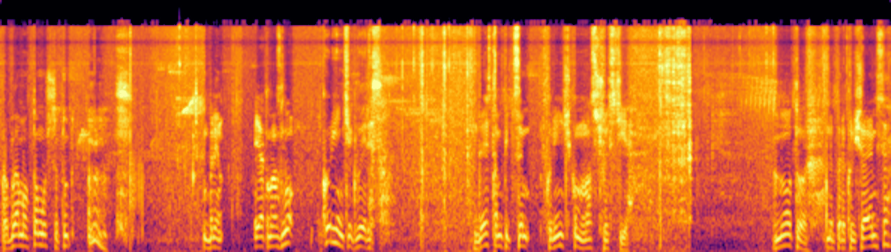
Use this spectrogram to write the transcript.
Проблема в тому, що тут, блін, як назло, корінчик виріс. Десь там під цим корінчиком у нас щось є. Ну отож, не переключаємося.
